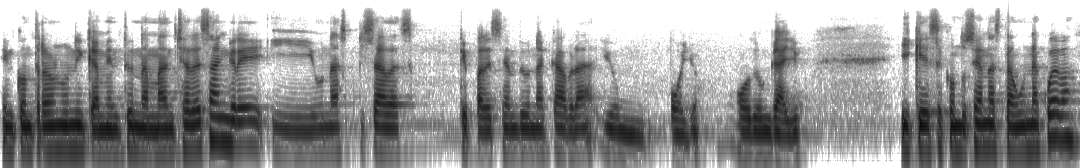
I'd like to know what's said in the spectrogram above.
Encontraron únicamente una mancha de sangre y unas pisadas que parecían de una cabra y un pollo o de un gallo, y que se conducían hasta una cueva.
